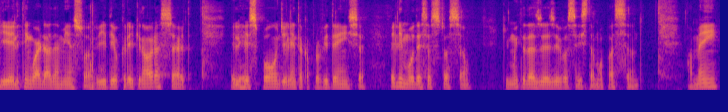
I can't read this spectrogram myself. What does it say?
e ele tem guardado a minha sua vida. E eu creio que na hora certa ele responde, ele entra com a providência, ele muda essa situação que muitas das vezes eu e você estamos passando. Amém?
